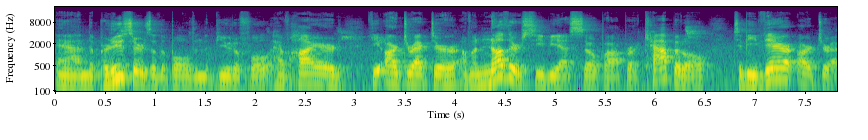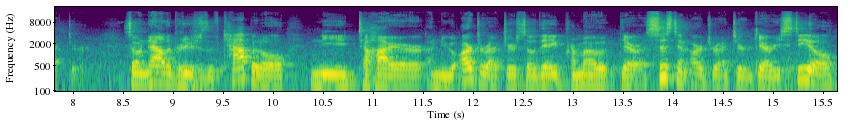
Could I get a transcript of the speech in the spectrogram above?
and the producers of The Bold and the Beautiful have hired the art director of another CBS soap opera, Capital, to be their art director. So now the producers of Capital need to hire a new art director, so they promote their assistant art director, Gary Steele,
